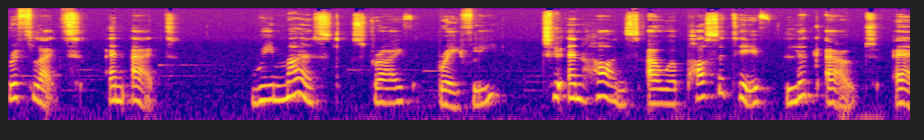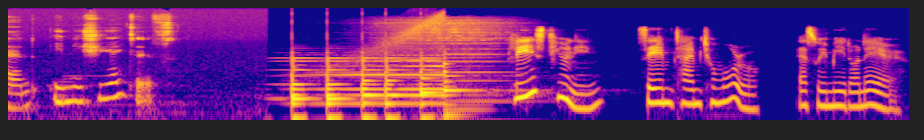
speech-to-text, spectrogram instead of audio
reflect, and act. We must strive bravely to enhance our positive lookout and initiatives. Please tune in, same time tomorrow as we meet on air.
